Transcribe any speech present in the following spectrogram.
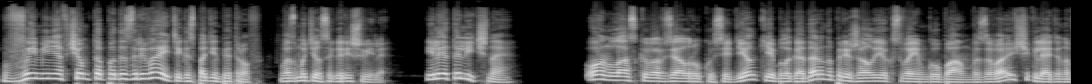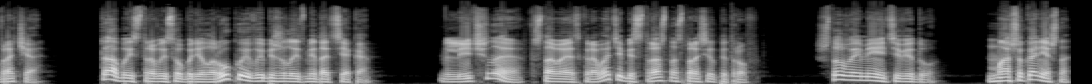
«Вы меня в чем-то подозреваете, господин Петров?» — возмутился Горишвили. «Или это личное?» Он ласково взял руку сиделки и благодарно прижал ее к своим губам, вызывающе глядя на врача. Та быстро высвободила руку и выбежала из медотсека. «Личное?» — вставая с кровати, бесстрастно спросил Петров. «Что вы имеете в виду?» «Машу, конечно».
